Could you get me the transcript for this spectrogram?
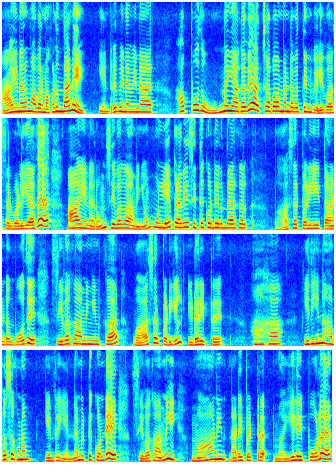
ஆயனரும் அவர் மகளும்தானே என்று வினவினார். அப்போது உண்மையாகவே அச்சபா மண்டபத்தின் வெளிவாசல் வழியாக ஆயனரும் சிவகாமியும் உள்ளே பிரவேசித்துக் கொண்டிருந்தார்கள். வாசற்படியை தாண்டும் போது சிவகாமியின் கால் வாசற்படியில் இடறிற்று. ஆஹா இது என்ன அபசகுணம்? என்று எண்ணமிட்டு கொண்டே சிவகாமி மானின் நடைபெற்ற மயிலைப் போல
